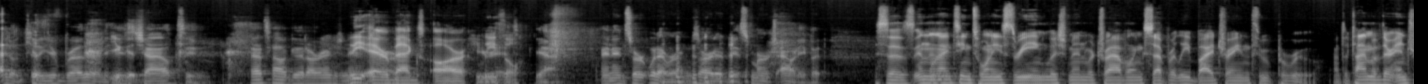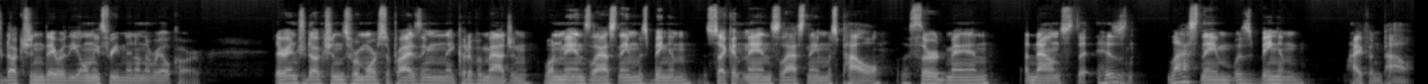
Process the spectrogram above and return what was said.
It'll kill your brother and his child too. That's how good our engineers are. The airbags are Here it is. lethal. Yeah. And insert whatever. I'm sorry to besmirch Audi, but It says in the 1920s, three Englishmen were traveling separately by train through Peru. At the time of their introduction, they were the only three men on the rail car. Their introductions were more surprising than they could have imagined. One man's last name was Bingham. The second man's last name was Powell. The third man announced that his last name was Bingham hyphen Powell.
